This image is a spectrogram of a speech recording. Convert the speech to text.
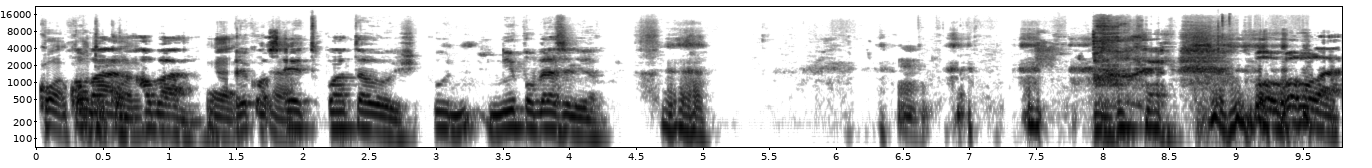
Con contra o Roubaram, Conor. roubaram. É, Preconceito contra os, o nipo brasileiro. Bom, vamos lá.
